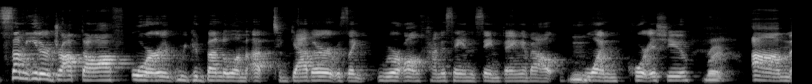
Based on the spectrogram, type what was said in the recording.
some either dropped off or we could bundle them up together. It was like we were all kind of saying the same thing about Mm. one core issue. Right. Um,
